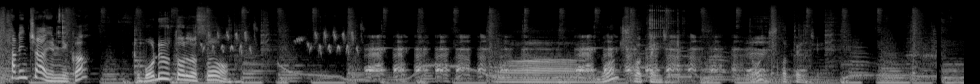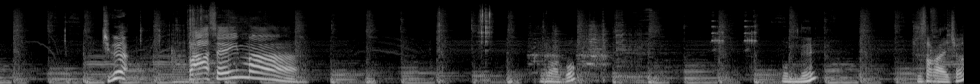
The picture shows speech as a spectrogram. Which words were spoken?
살인죄 아닙니까? 머리로 떨어졌어. 와, 넌 죽었다, 이제. 넌 죽었다, 이제. 지금 빠세 임마. 하고? 없네? 주사 가야죠?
